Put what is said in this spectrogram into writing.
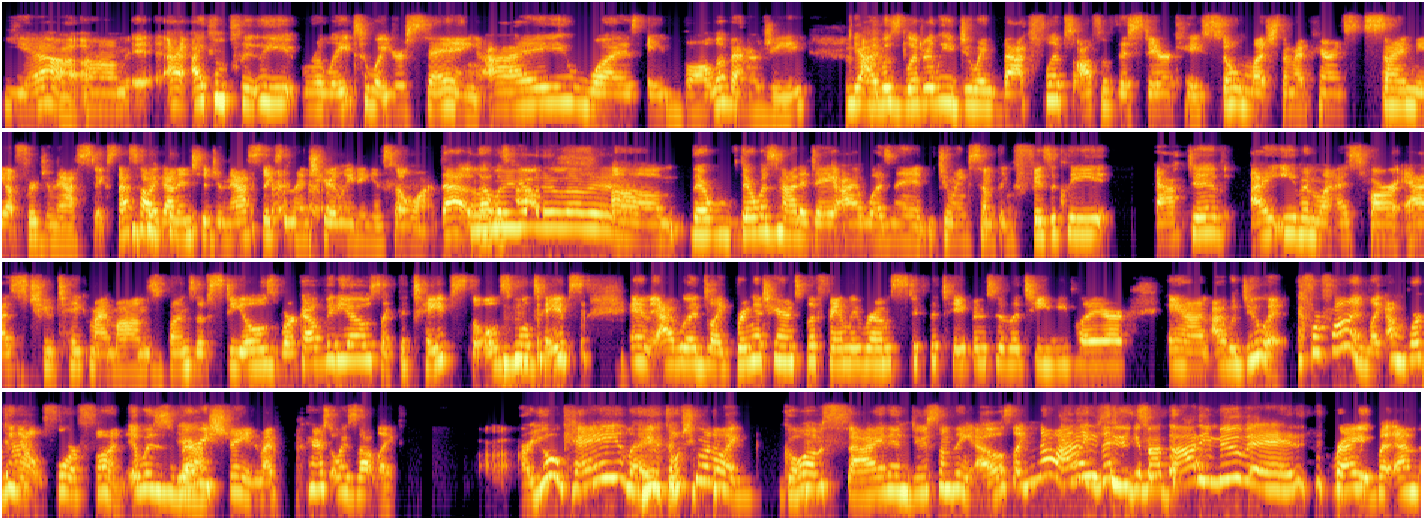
Yeah, um, I, I completely relate to what you're saying. I was a ball of energy. Yeah. I was literally doing backflips off of the staircase so much that my parents signed me up for gymnastics. That's how I got into gymnastics and then cheerleading and so on. That that oh was how. God, I love it. Um, there there was not a day I wasn't doing something physically active. I even went as far as to take my mom's Buns of Steels workout videos, like the tapes, the old school tapes, and I would like bring a chair into the family room, stick the tape into the TV player, and I would do it for fun. Like I'm working yeah. out for fun. It was very yeah. strange. My parents always thought like, "Are you okay? Like, don't you want to like go outside and do something else?" Like, no, I, I like to get my body moving. right, but on,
